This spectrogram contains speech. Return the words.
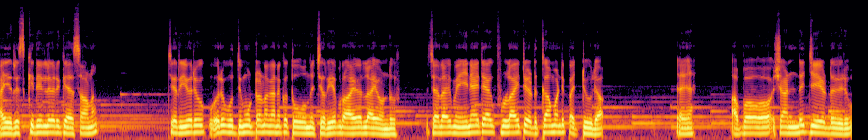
ഹൈ റിസ്കിലുള്ള ഒരു കേസാണ് ചെറിയൊരു ഒരു ബുദ്ധിമുട്ടാണ് എനിക്ക് തോന്നുന്നു ചെറിയ പ്രായമല്ലായതുകൊണ്ട് ചില മെയിനായിട്ട് ഫുള്ളായിട്ട് എടുക്കാൻ വേണ്ടി പറ്റൂല. ഏ അപ്പോൾ ഷണ്ട് ചെയ്യേണ്ടി വരും.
